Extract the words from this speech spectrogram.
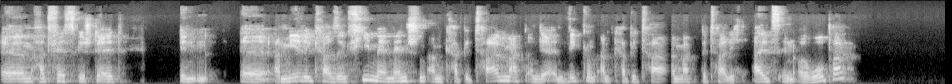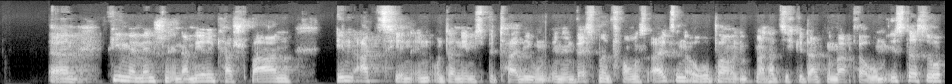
ähm, hat festgestellt, in äh, Amerika sind viel mehr Menschen am Kapitalmarkt, an der Entwicklung am Kapitalmarkt beteiligt als in Europa. Ähm, viel mehr Menschen in Amerika sparen in Aktien, in Unternehmensbeteiligung, in Investmentfonds als in Europa. Und man hat sich Gedanken gemacht, warum ist das so?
